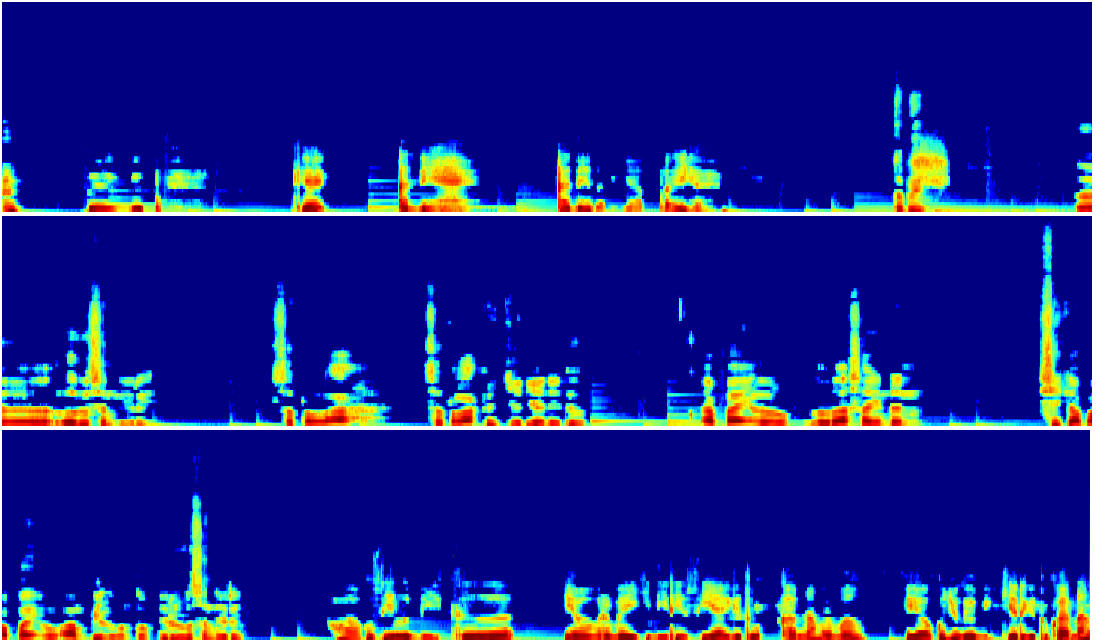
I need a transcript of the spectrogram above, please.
Banget. Kayak aneh. Aneh tapi nyata ya tapi uh, lu sendiri setelah setelah kejadian itu apa yang lo lo rasain dan sikap apa yang lo ambil untuk diri lo sendiri? Kalau aku sih lebih ke ya memperbaiki diri sih ya gitu. Karena memang ya aku juga mikir gitu karena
